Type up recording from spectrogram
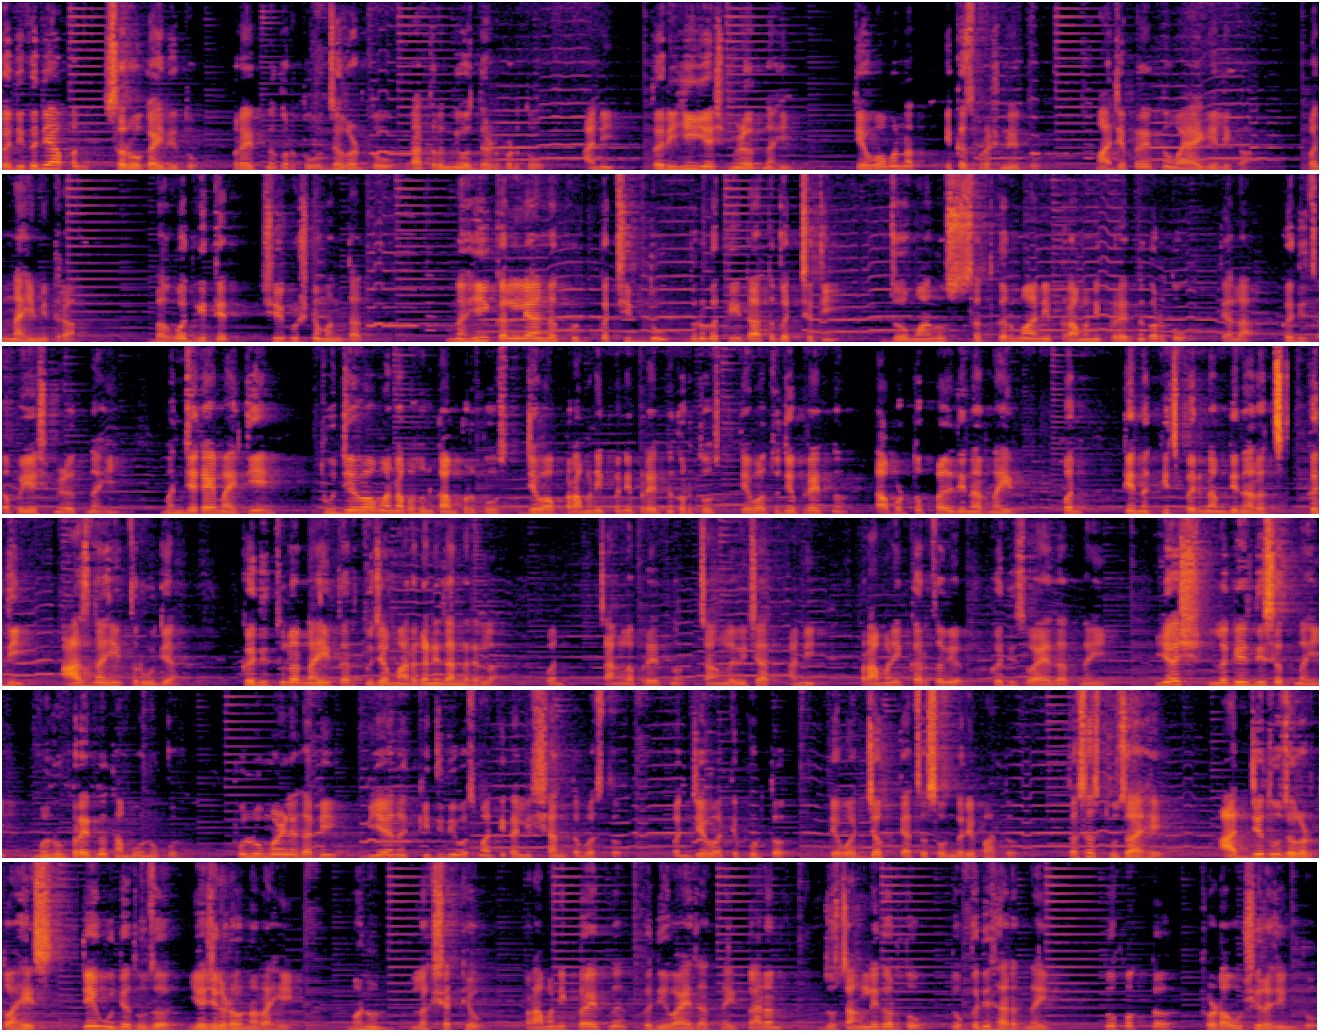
कधीकधी आपण सर्व काही देतो प्रयत्न करतो झगडतो रात्रंदिवस धडपडतो आणि तरीही यश मिळत नाही तेव्हा मनात एकच प्रश्न येतो माझे प्रयत्न वाया गेले का? पण नाही मित्रा भगवद्गीतेत श्रीकृष्ण म्हणतात नही कल्याण कृत कचिद्दू दुर्गती तात गच्छती जो माणूस सत्कर्म आणि प्रामाणिक प्रयत्न करतो त्याला कधीच अपयश मिळत नाही. म्हणजे काय माहिती आहे तू जेव्हा मनापासून काम करतोस जेव्हा प्रामाणिकपणे प्रयत्न करतोस तेव्हा तुझे प्रयत्न ताबडतोब फळ देणार नाहीत पण ते नक्कीच परिणाम देणारच. कधी आज नाही तर उद्या. कधी तुला नाही तर तुझ्या मार्गाने जाणाऱ्याला. पण चांगला प्रयत्न चांगला विचार आणि प्रामाणिक कर्तव्य कधीच वाया जात नाही. यश लगेच दिसत नाही म्हणून प्रयत्न थांबवू नको. फुल उमळण्यासाठी बियाणं किती दिवस मातीखाली शांत बसतं. पण जेव्हा ते फुटतं तेव्हा जग त्याचं सौंदर्य पाहतं. तसंच तुझं आहे. आज जे तू झगडतो आहेस ते उद्या तुझं यश घडवणार आहे. म्हणून लक्षात ठेव प्रामाणिक प्रयत्न कधी वाया जात नाहीत. कारण जो चांगले करतो तो कधीच हरत नाही. तो फक्त थोडा उशिरा जिंकतो.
